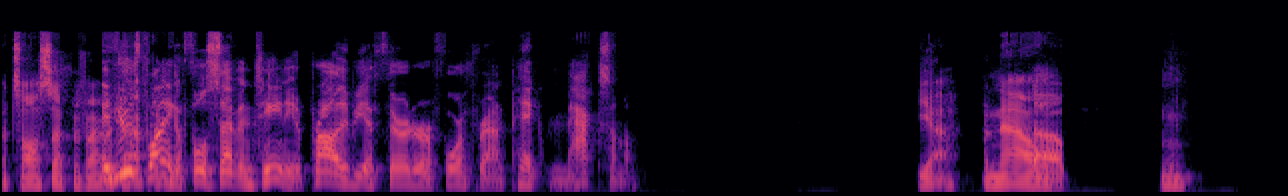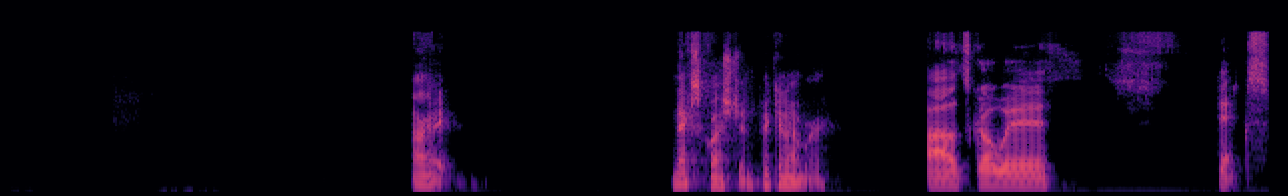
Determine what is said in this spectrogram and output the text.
a toss up if I were If he was playing a full 17, he would probably be a third or a fourth round pick maximum. Yeah, but now, So hmm. All right. Next question. Pick a number. uh, let's go with six.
